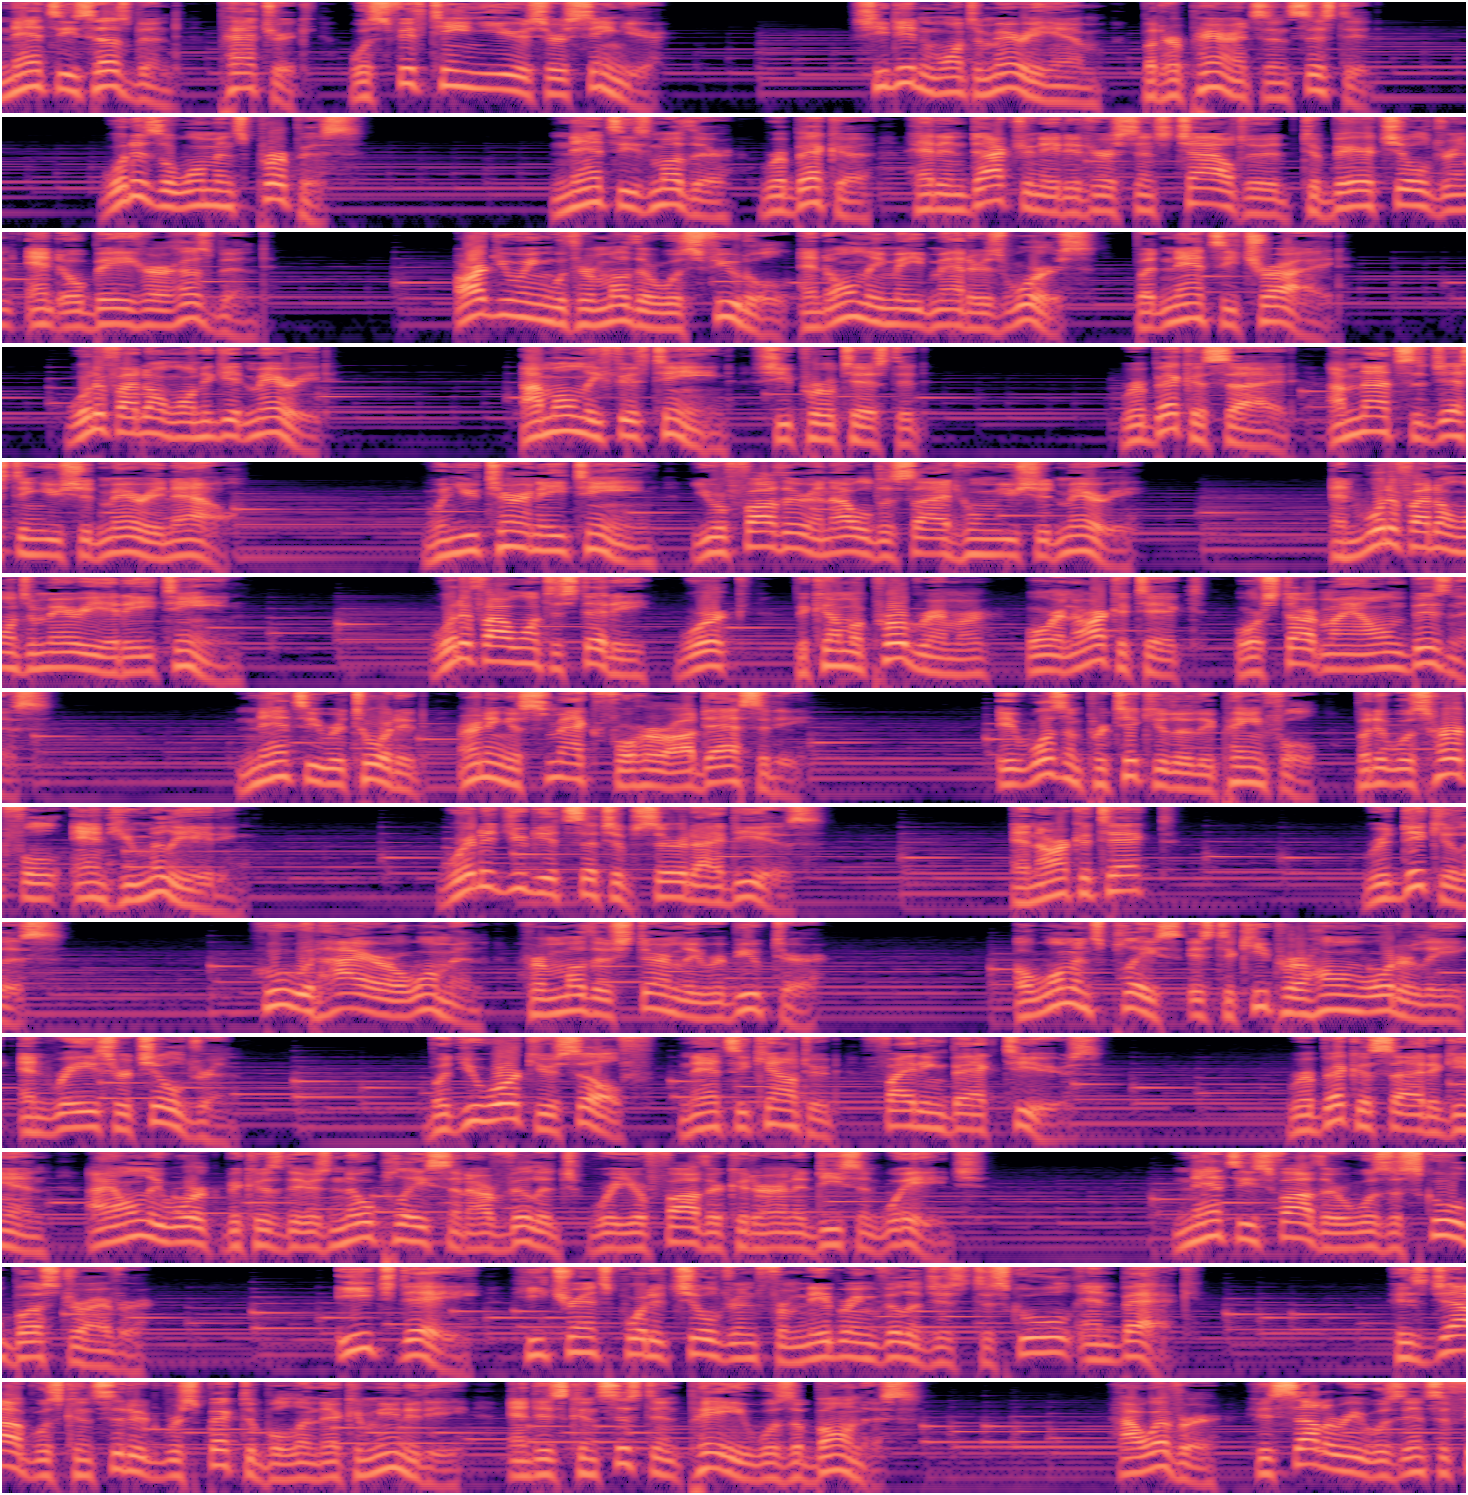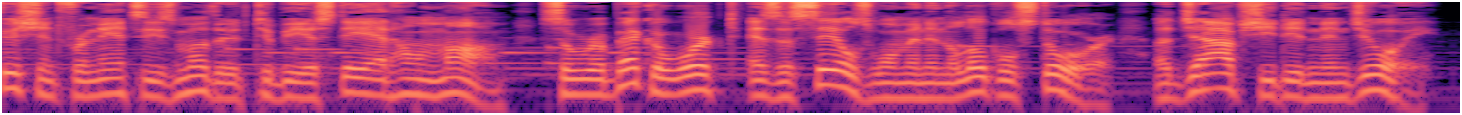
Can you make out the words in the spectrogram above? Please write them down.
Nancy's husband, Patrick, was 15 years her senior. She didn't want to marry him, but her parents insisted. What is a woman's purpose? Nancy's mother, Rebecca, had indoctrinated her since childhood to bear children and obey her husband. Arguing with her mother was futile and only made matters worse, but Nancy tried. What if I don't want to get married? I'm only 15, she protested. Rebecca sighed, I'm not suggesting you should marry now. When you turn 18, your father and I will decide whom you should marry. And what if I don't want to marry at 18? What if I want to study, work, become a programmer, or an architect, or start my own business? Nancy retorted, earning a smack for her audacity. It wasn't particularly painful, but it was hurtful and humiliating. Where did you get such absurd ideas? An architect? Ridiculous. Who would hire a woman? Her mother sternly rebuked her. A woman's place is to keep her home orderly and raise her children. But you work yourself, Nancy countered, fighting back tears. Rebecca sighed again, I only work because there's no place in our village where your father could earn a decent wage. Nancy's father was a school bus driver. Each day, he transported children from neighboring villages to school and back. His job was considered respectable in their community, and his consistent pay was a bonus. However, his salary was insufficient for Nancy's mother to be a stay-at-home mom, so Rebecca worked as a saleswoman in the local store, a job she didn't enjoy.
